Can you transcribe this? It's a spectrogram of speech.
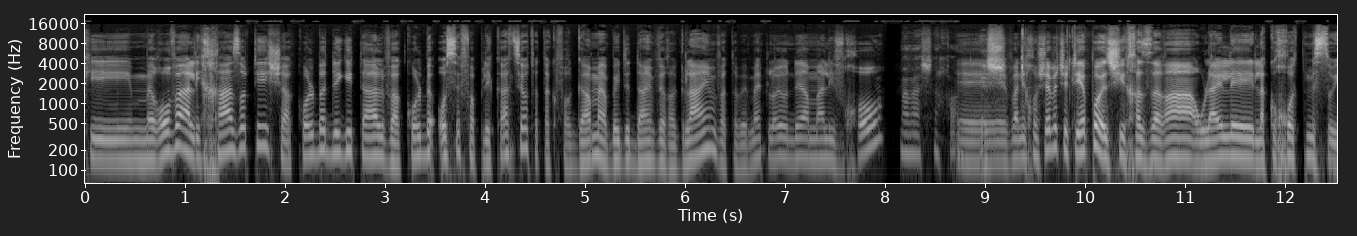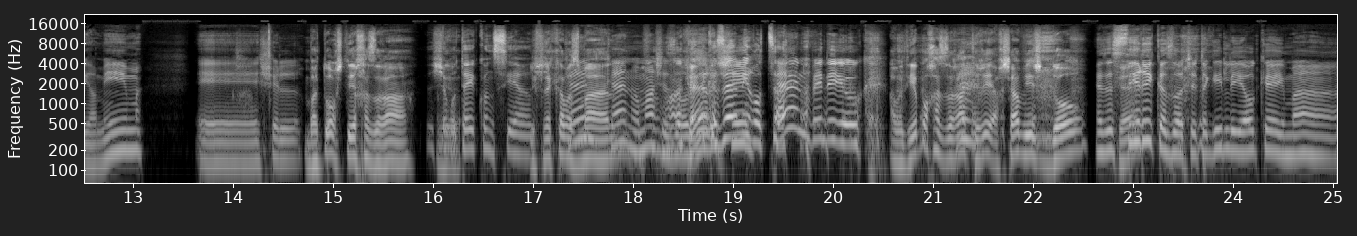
כי מרוב ההליכה הזאת, שהכל בדיגיטל והכל באוסף אפליקציות, אתה כבר גם מאבד ידיים ורגליים, ואתה באמת לא יודע מה לבחור. ממש נכון. יש... ואני חושבת שתהיה פה איזושהי חזרה, אולי ללקוחות מסוימים. אה, של... בטוח שתהיה חזרה. שירותי קונסיירג'. לפני כמה זמן. כן, ממש, איזה עוזר אישי. כזה אני רוצה. כן, בדיוק. אבל תהיה פה חזרה, תראי, עכשיו יש דור... איזה כן? סירי כזאת, שתגיד לי, אוקיי, מה...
